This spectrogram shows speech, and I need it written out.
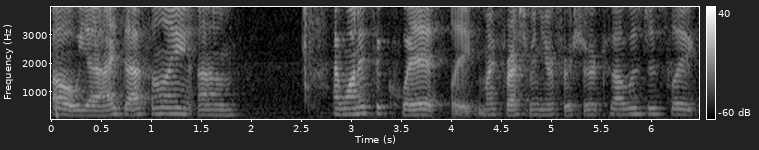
Oh yeah, I definitely um I wanted to quit like my freshman year for sure cuz I was just like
